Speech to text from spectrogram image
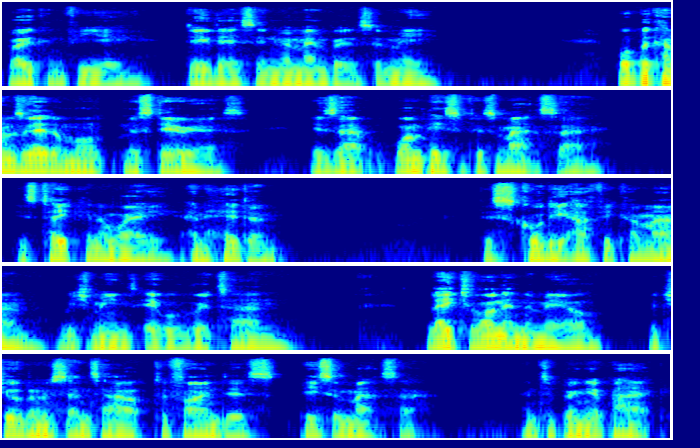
broken for you. Do this in remembrance of me. What becomes a little more mysterious is that one piece of his matzah is taken away and hidden. This is called the afikoman, which means it will return. Later on in the meal, the children are sent out to find this piece of matzah and to bring it back,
